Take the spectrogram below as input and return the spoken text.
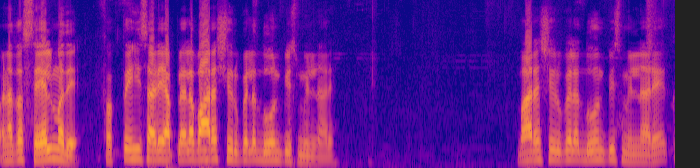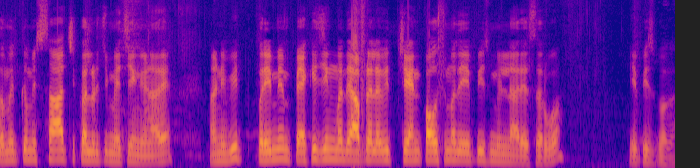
पण आता सेलमध्ये फक्त ही साडी आपल्याला बाराशे रुपयाला दोन पीस मिळणार आहे. बाराशे रुपयाला दोन पीस मिळणार आहे. कमीत कमी सहाच कलरची मॅचिंग येणार आहे. आणि विथ प्रीमियम पॅकेजिंगमध्ये आपल्याला विथ चेन पाऊचमध्ये हे पीस मिळणार आहे सर्व. हे पीस बघा.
